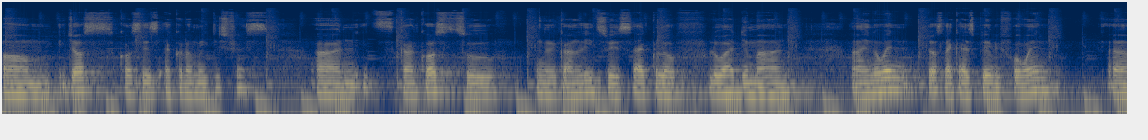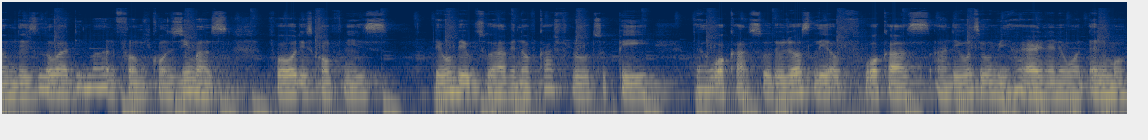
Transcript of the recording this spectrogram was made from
um, it just causes economic distress and it can cause to you know it can lead to a cycle of lower demand. And you know when just like i explained before when um, there's lower demand from consumers for all these companies they won't be able to have enough cash flow to pay their workers. So they'll just lay off workers and they won't even be hiring anyone anymore.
